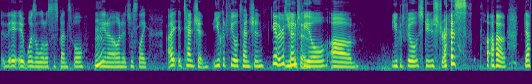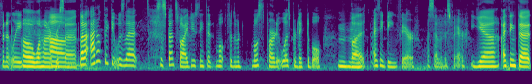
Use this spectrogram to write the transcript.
it, it was a little suspenseful, Mhm. you know, and it's just like I, tension. You could feel tension. Yeah, there was you tension. could feel. Um, you could feel Stu's stress. uh, definitely. Oh, 100%. Um, but I I don't think it was that suspenseful. I do think that mo- for the mo- most part, it was predictable. Mhm. But I think being fair, a seven is fair. yeah, I think that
